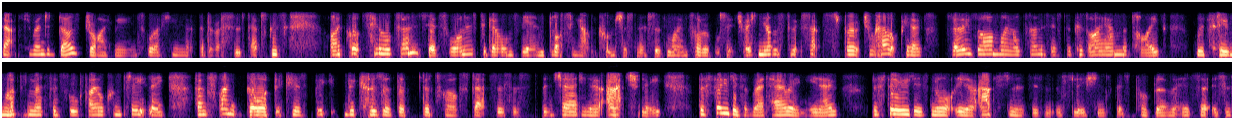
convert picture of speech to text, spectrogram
that surrender does drive me into working the, the rest of the steps because I've got two alternatives. One is to go on to the end, blotting out the consciousness of my intolerable situation. The other is to accept spiritual help. You know, those are my alternatives because I am the type with whom other methods will fail completely. And thank God because because of the, the 12 steps as has been shared, you know, actually the food is a red herring, you know. The food is not, you know, abstinence isn't the solution to this problem. It's a, it's a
